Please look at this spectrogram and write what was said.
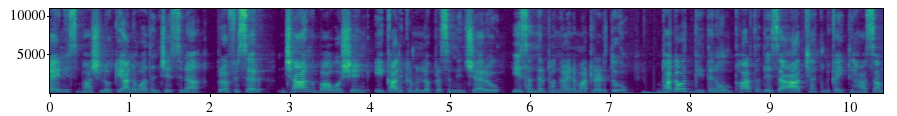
చైనీస్ భాషలోకి అనువాదం చేసిన ప్రొఫెసర్ ఝాంగ్ బావోషేంగ్ ఈ కార్యక్రమంలో ప్రసంగించారు. ఈ సందర్భంగా ఆయన మాట్లాడుతూ భగవద్గీతను భారతదేశ ఆధ్యాత్మిక ఇతిహాసం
